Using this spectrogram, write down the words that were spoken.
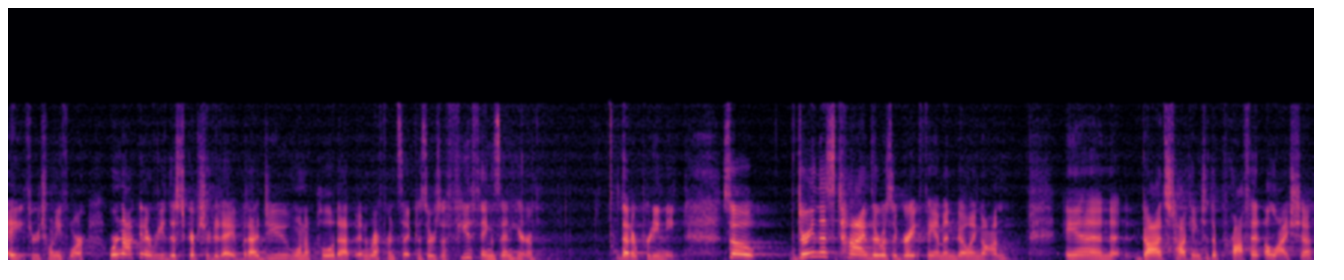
8 through 24. We're not going to read the scripture today, but I do want to pull it up and reference it because there's a few things in here that are pretty neat. So during this time, there was a great famine going on, and God's talking to the prophet Elisha.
